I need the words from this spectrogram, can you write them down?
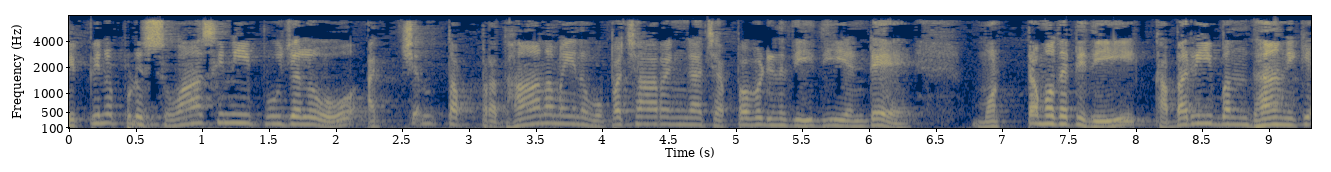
చెప్పినప్పుడు సువాసిని పూజలో అత్యంత ప్రధానమైన ఉపచారంగా చెప్పబడినది ఇది అంటే మొట్టమొదటిది కబరీ బంధానికి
